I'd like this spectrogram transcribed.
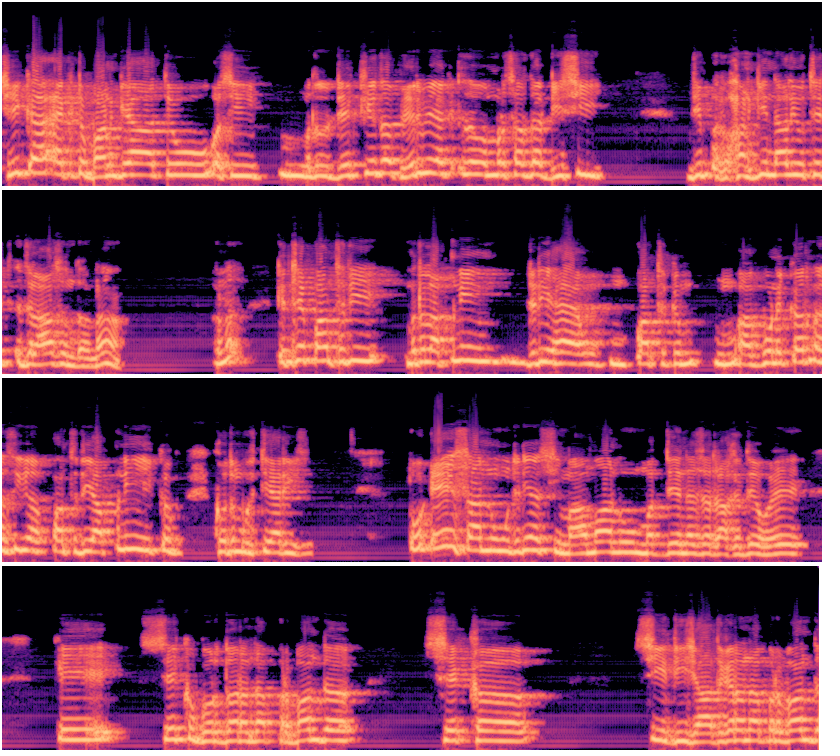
ਠੀਕ ਆ ਐਕਟ ਬਣ ਗਿਆ ਤੇ ਉਹ ਅਸੀਂ ਮਤਲਬ ਦੇਖੀਏ ਤਾਂ ਫਿਰ ਵੀ ਐਕਟ ਦਾ ਅੰਮ੍ਰਿਤਸਰ ਦਾ ਡੀਸੀ ਦੀ ਪ੍ਰਵਾਨਗੀ ਨਾਲ ਹੀ ਉੱਥੇ ਇਜਲਾਸ ਹੁੰਦਾ ਨਾ, ਹਨਾ? ਕਿੱਥੇ ਪੰਥ ਦੀ ਮਤਲਬ ਆਪਣੀ ਜਿਹੜੀ ਹੈ ਉਹ ਪੰਥਕ ਆਗੂ ਨੇ ਕਰਨਾ ਸੀਗਾ, ਪੰਥ ਦੀ ਆਪਣੀ ਇੱਕ ਖੁਦਮੁਖਤਿਆਰੀ ਸੀ। ਤੋ ਇਹ ਸਾਨੂੰ ਜਿਹੜੀਆਂ ਸੀਮਾਵਾਂ ਨੂੰ ਮੱਦੇ ਨਜ਼ਰ ਰੱਖਦੇ ਹੋਏ ਕਿ ਸਿੱਖ ਗੁਰਦੁਆਰਿਆਂ ਦਾ ਪ੍ਰਬੰਧ, ਸਿੱਖ ਸ਼ਹੀਦੀ ਯਾਦਗਾਰਾਂ ਦਾ ਪ੍ਰਬੰਧ,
